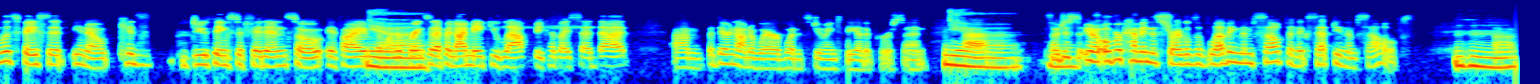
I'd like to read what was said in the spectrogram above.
let's face it, you know, kids do things to fit in. So if I yeah. the one who brings it up and I make you laugh because I said that, um, but they're not aware of what it's doing to the other person. Yeah. Um, so mm-hmm. just you know, overcoming the struggles of loving themselves and accepting themselves. Mm-hmm. Uh,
